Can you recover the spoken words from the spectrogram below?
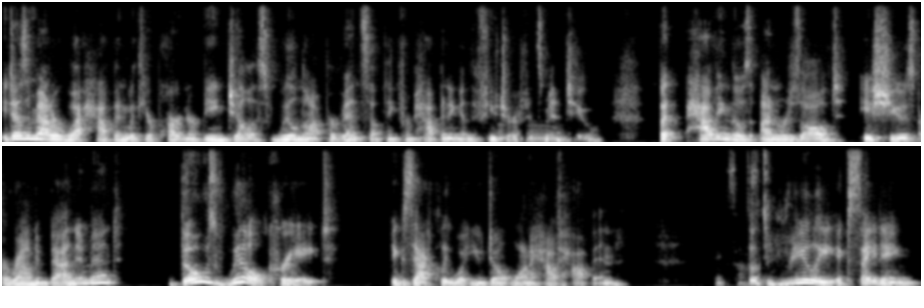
it doesn't matter what happened with your partner, being jealous will not prevent something from happening in the future mm-hmm. if it's meant mm-hmm. to. But having those unresolved issues around abandonment those will create exactly what you don't want to have happen. Exactly. So it's really exciting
